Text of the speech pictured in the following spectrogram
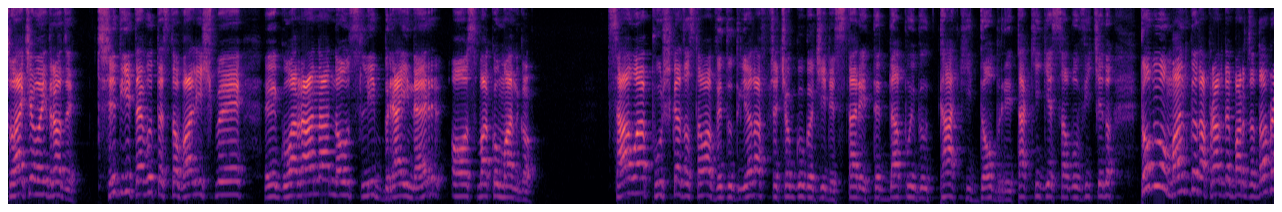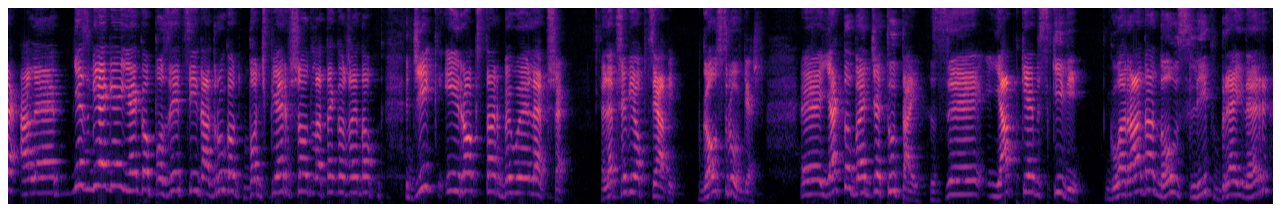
Słuchajcie moi drodzy, trzy dni temu testowaliśmy y, Guarana No Sleep Brainer o smaku mango. Cała puszka została wydudniona w przeciągu godziny. Stary, ten napój był taki dobry, taki niesamowicie. To było mango naprawdę bardzo dobre, ale nie zmienię jego pozycji na drugą bądź pierwszą, dlatego że no... Dzik i Rockstar były lepsze. Lepszymi opcjami. Ghost również. E, jak to będzie tutaj z jabłkiem z kiwi? Guarana No Sleep Brainer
